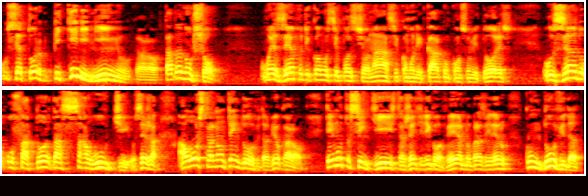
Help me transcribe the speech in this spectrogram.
Um setor pequenininho, Carol, está dando um show. Um exemplo de como se posicionar, se comunicar com consumidores, usando o fator da saúde. Ou seja, a ostra não tem dúvida, viu, Carol? Tem muitos cientistas, gente de governo brasileiro com dúvida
